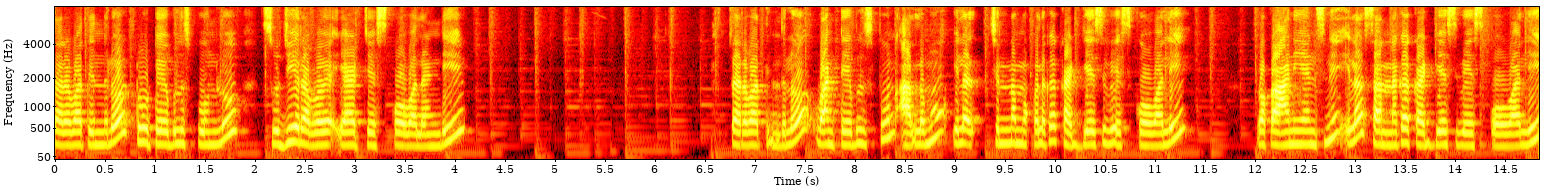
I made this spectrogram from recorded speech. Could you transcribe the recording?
తర్వాత ఇందులో టూ టేబుల్ స్పూన్లు సుజీ రవ్వ యాడ్ చేసుకోవాలండి. తర్వాత ఇందులో వన్ టేబుల్ స్పూన్ అల్లము ఇలా చిన్న ముక్కలుగా కట్ చేసి వేసుకోవాలి. ఒక ఆనియన్స్ని ఇలా సన్నగా కట్ చేసి వేసుకోవాలి.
